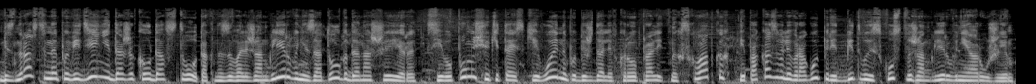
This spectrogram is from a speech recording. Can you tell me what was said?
Безнравственное поведение и даже колдовство, так называли жонглирование задолго до нашей эры. С его помощью китайские воины побеждали в кровопролитных схватках и показывали врагу перед битвой искусство жонглирования оружием.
